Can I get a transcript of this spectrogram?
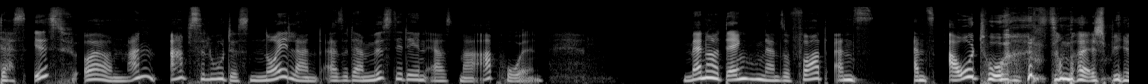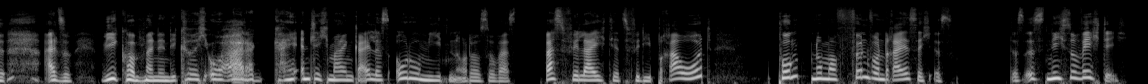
das ist für euren Mann absolutes Neuland. Also da müsst ihr den erstmal abholen. Männer denken dann sofort ans, ans Auto zum Beispiel. Also, wie kommt man in die Kirche? Oh, da kann ich endlich mal ein geiles Auto mieten oder sowas. Was vielleicht jetzt für die Braut Punkt Nummer 35 ist. Das ist nicht so wichtig,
